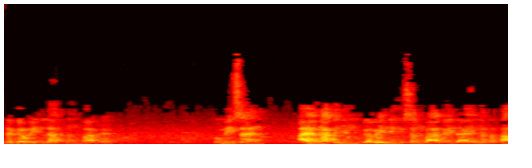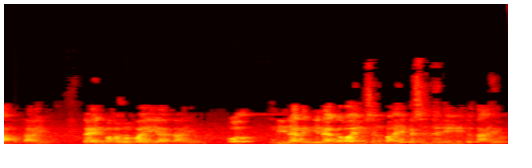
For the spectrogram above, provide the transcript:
Nagawin lahat ng bagay. Kung minsan, ayaw natin yung gawin yung isang bagay dahil natatakot tayo. Dahil makapapahiya tayo. O hindi natin ginagawa yung isang bagay kasi nalilito tayo.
